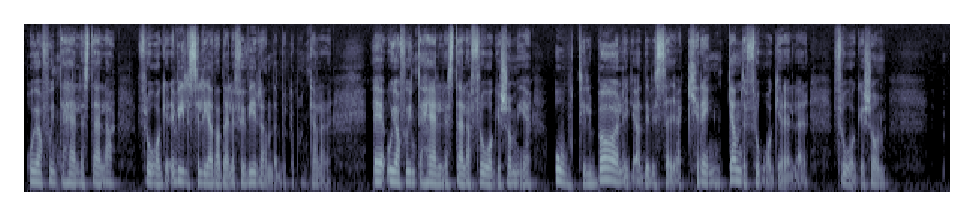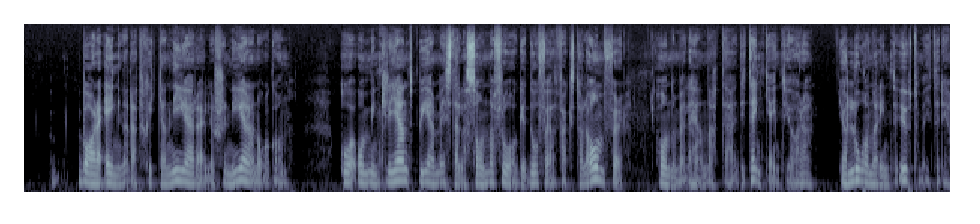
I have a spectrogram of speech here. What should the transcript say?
Och jag får inte heller ställa frågor, vilseledande eller förvirrande brukar man kalla det. Eh, och jag får inte heller ställa frågor som är otillbörliga, det vill säga kränkande frågor eller frågor som bara ägnade att skicka ner eller genera någon. Och om min klient ber mig ställa sådana frågor, då får jag faktiskt tala om för honom eller henne att det, här, det tänker jag inte göra. Jag lånar inte ut mig till det.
